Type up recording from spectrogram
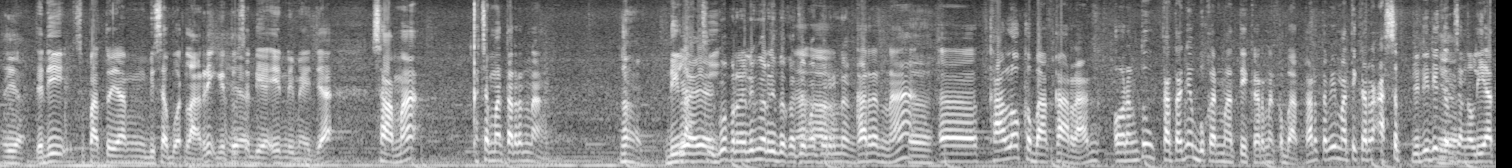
Iya. Jadi sepatu yang bisa buat lari gitu, Iya. sediain di meja, sama kacamata renang. Nah, Di iya, laci. iya, gue pernah dengar itu kacamata Nah, renang. Karena Eh. eh, kalau kebakaran, orang tuh katanya bukan mati karena kebakar, tapi mati karena asap. Jadi dia nggak Iya. bisa ngelihat.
